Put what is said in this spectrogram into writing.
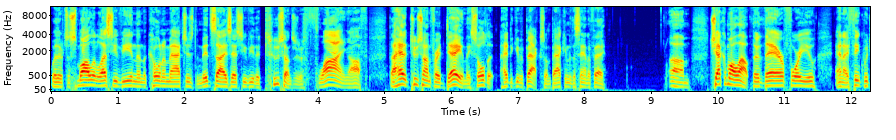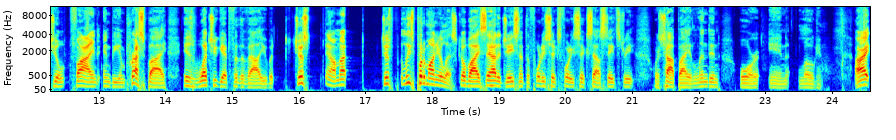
whether it's a small little SUV and then the Kona matches, the midsize SUV, the Tucson's are just flying off. I had a Tucson for a day and they sold it. I had to give it back, so I'm back into the Santa Fe. Um, check them all out. They're there for you, and I think what you'll find and be impressed by is what you get for the value. But just you know, I'm not just at least put them on your list. Go by, say hi to Jason at the 4646 South State Street, or stop by in Lindon or in Logan. All right,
